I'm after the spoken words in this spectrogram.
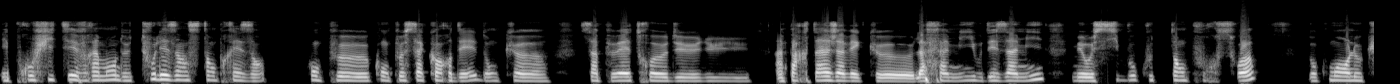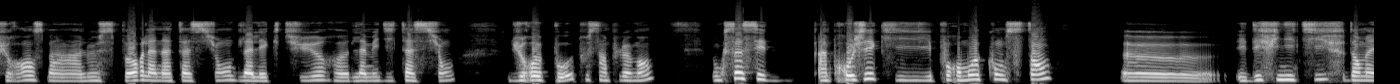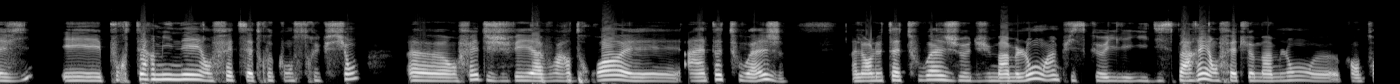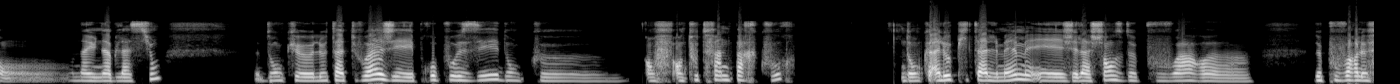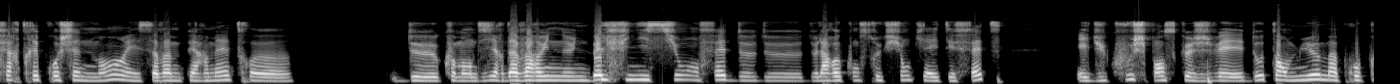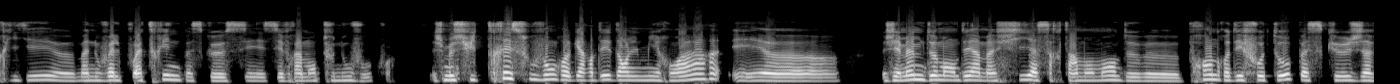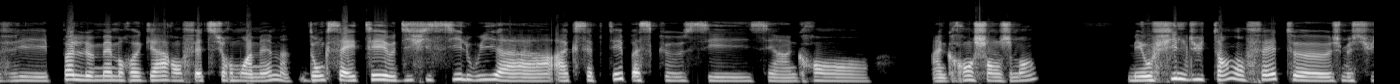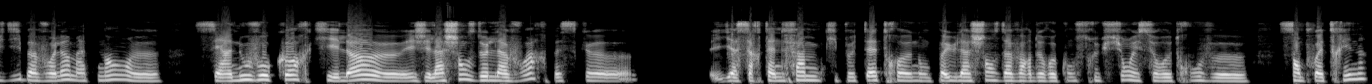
et profiter vraiment de tous les instants présents qu'on peut qu'on peut s'accorder. Donc euh, ça peut être euh, du, du, un partage avec la famille ou des amis, mais aussi beaucoup de temps pour soi, Donc moi, en l'occurrence, ben, le sport, la natation, de la lecture, euh, de la méditation, du repos, tout simplement. Donc ça, c'est un projet qui est pour moi constant euh, et définitif dans ma vie. Et pour terminer en fait cette reconstruction, euh, en fait, je vais avoir droit à un tatouage. Alors le tatouage du mamelon, hein, puisqu'il il disparaît en fait le mamelon euh, quand on, a une ablation. Donc euh, le tatouage est proposé donc euh, en, en, toute fin de parcours, donc à l'hôpital même, et j'ai la chance de pouvoir de pouvoir le faire très prochainement, et ça va me permettre de comment dire d'avoir une, une, belle finition en fait de, de, de, la reconstruction qui a été faite. Et du coup je pense que je vais d'autant mieux m'approprier euh, ma nouvelle poitrine parce que c'est vraiment tout nouveau quoi. Je me suis très souvent regardée dans le miroir et euh, j'ai même demandé à ma fille à certains moments de prendre des photos parce que j'avais pas le même regard en fait sur moi-même. Donc ça a été euh, difficile, oui, à, à accepter parce que c'est c'est un grand un grand changement. Mais au fil du temps, en fait, euh, je me suis dit bah voilà maintenant euh, c'est un nouveau corps qui est là euh, et j'ai la chance de l'avoir parce que il y a certaines femmes qui peut-être euh, n'ont pas eu la chance d'avoir de reconstruction et se retrouvent euh, sans poitrine.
